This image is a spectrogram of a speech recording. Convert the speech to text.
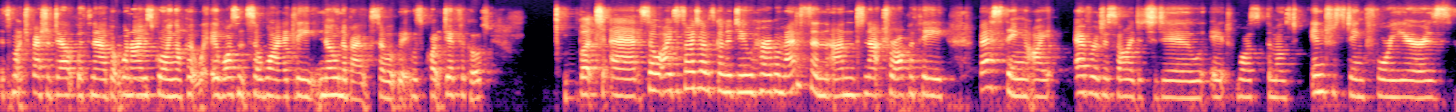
it's much better dealt with now. But when I was growing up, it, it wasn't so widely known about, so it, it was quite difficult. But uh, so I decided I was going to do herbal medicine and naturopathy. Best thing I ever decided to do. It was the most interesting four years.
